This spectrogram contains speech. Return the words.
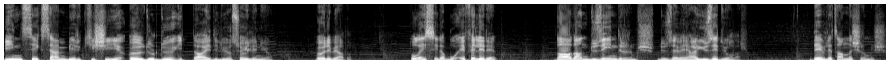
1081 kişiyi öldürdüğü iddia ediliyor söyleniyor. Böyle bir adam. Dolayısıyla bu efeleri dağdan düze indirirmiş. Düze veya yüze diyorlar. Devlet anlaşırmış.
